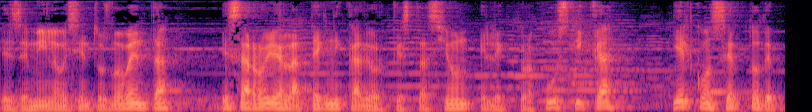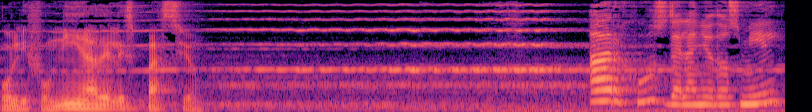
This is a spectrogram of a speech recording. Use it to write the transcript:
Desde 1990 desarrolla la técnica de orquestación electroacústica y el concepto de polifonía del espacio. Arjus, del año 2000,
